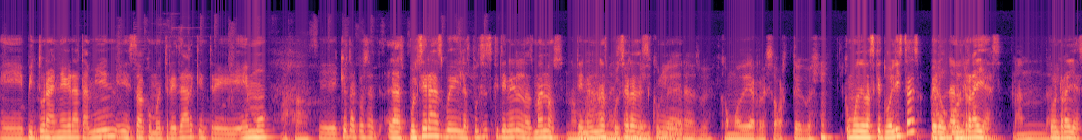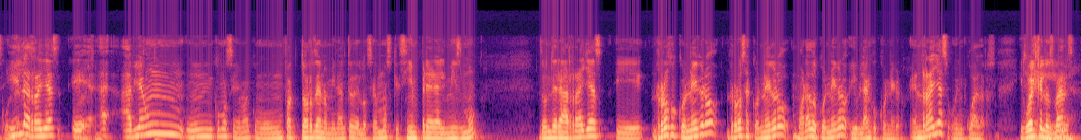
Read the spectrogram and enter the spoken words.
Eh, pintura negra también. eh, Estaba como entre dark, entre emo. Ajá. eh, ¿Qué otra cosa? Las pulseras, güey. Las pulseras que tienen en las manos. No Tenían unas pulseras así como, culeras. Como de resorte, güey. como de basquetbolistas, pero con rayas. Ándale, Con rayas. Y culeras. las rayas, eh, a- había un, un, ¿cómo se llama? Como un factor denominante de los emos que siempre era el mismo. Donde era rayas eh, rojo con negro, rosa con negro, morado con negro y blanco con negro. En rayas o en cuadros. Igual que los Vans. güey.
